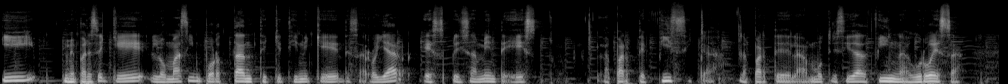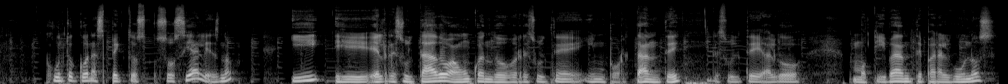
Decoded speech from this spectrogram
y me parece que lo más importante que tiene que desarrollar es precisamente esto, la parte física, la parte de la motricidad fina, gruesa, junto con aspectos sociales, ¿no? Y eh, el resultado, aun cuando resulte importante, resulte algo motivante para algunos,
